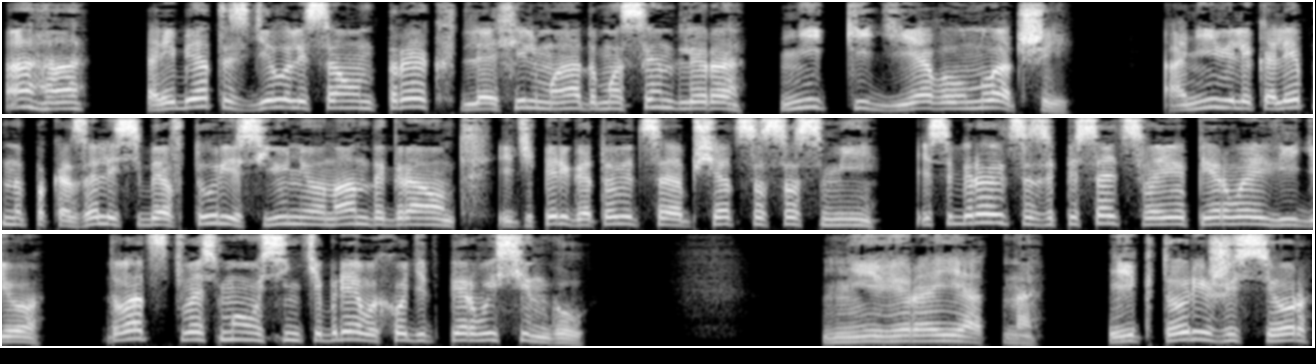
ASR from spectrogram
Ага, ребята сделали саундтрек для фильма Адама Сэндлера «Никки Дьявол-младший». Они великолепно показали себя в туре с Union Underground и теперь готовятся общаться со СМИ и собираются записать свое первое видео. 28 сентября выходит первый сингл. Невероятно. И кто режиссер?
